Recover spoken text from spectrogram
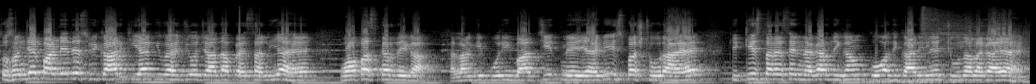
तो संजय पांडे ने स्वीकार किया कि वह जो ज़्यादा पैसा लिया है, वापस कर देगा। हालाँकि पूरी बातचीत में यह भी स्पष्ट हो रहा है कि किस तरह से नगर निगम को अधिकारी ने चूना लगाया है।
